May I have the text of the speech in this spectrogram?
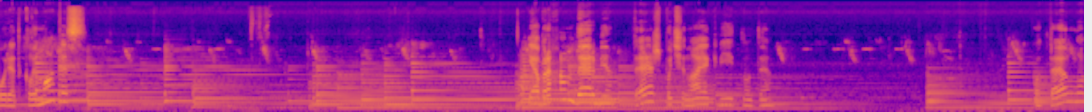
Поряд клематис. І Абрахам Дербі теж починає квітнути. Отелло.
